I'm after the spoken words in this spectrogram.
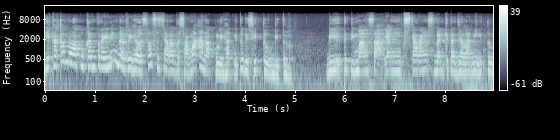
Ya kakak melakukan training dan rehearsal secara bersamaan aku lihat itu di situ gitu di Titi Mangsa yang sekarang sedang kita jalani itu.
